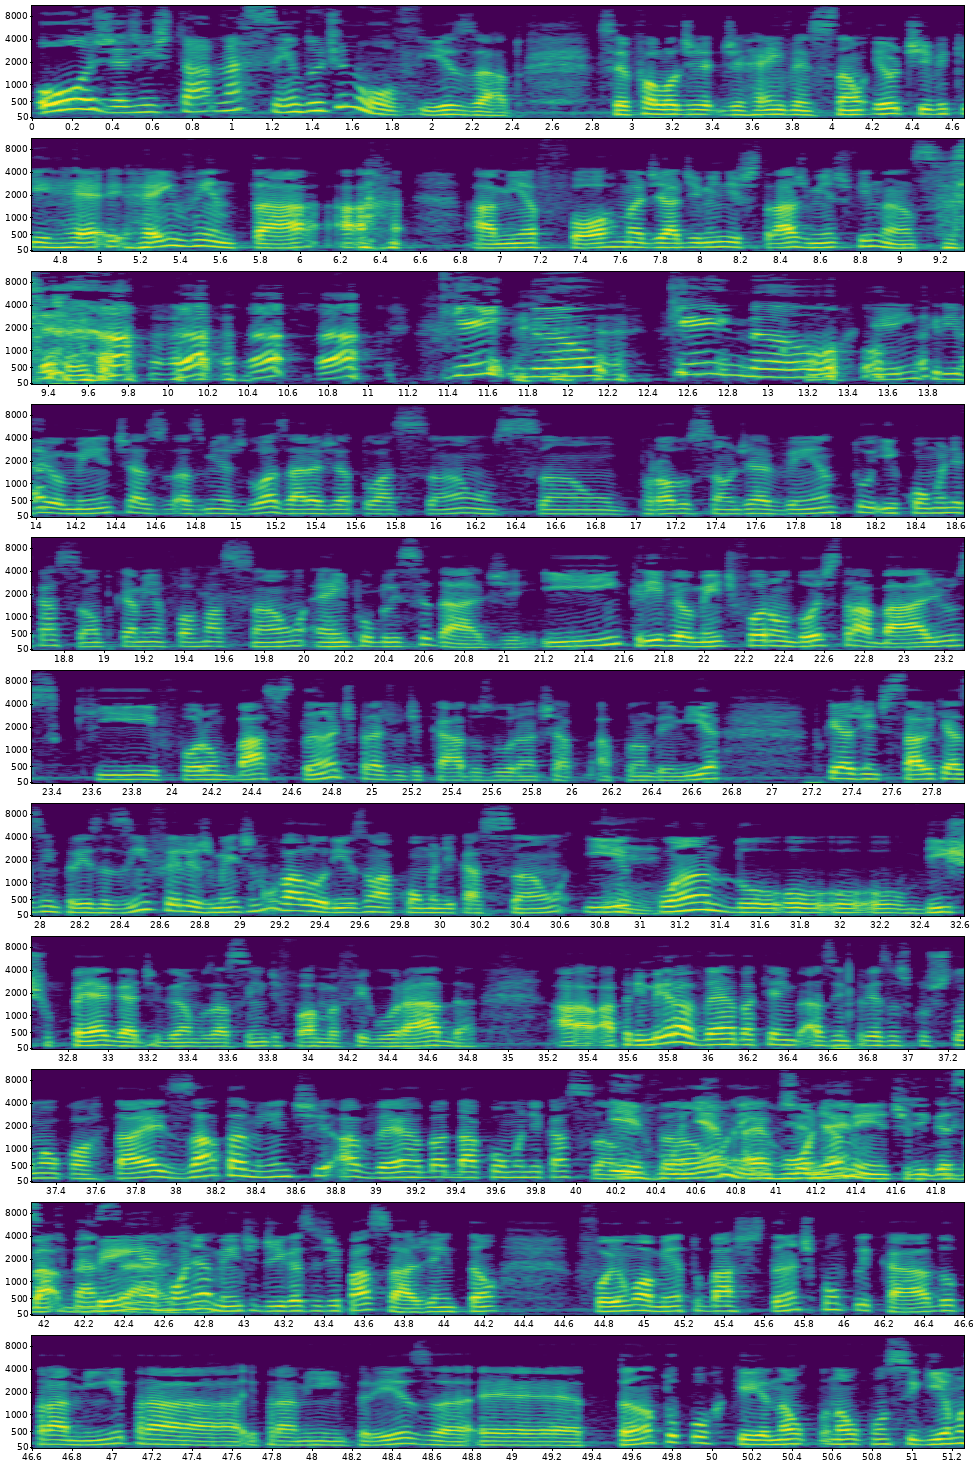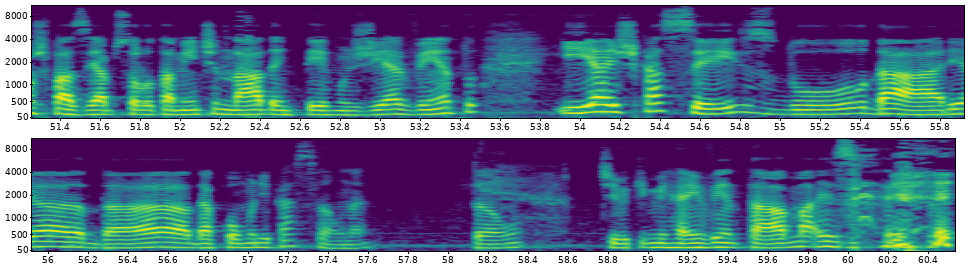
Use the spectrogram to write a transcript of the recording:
Hoje a gente está nascendo de novo. Exato. Você falou de, de reinvenção. Eu tive que re, reinventar a, a, minha forma de administrar as minhas finanças. Quem não? Quem não? Porque, incrivelmente, as, as minhas duas áreas de atuação são produção de evento e comunicação, porque a minha formação é em publicidade. E, incrivelmente, foram dois trabalhos que foram bastante prejudicados durante a, a pandemia, porque a gente sabe que as empresas, infelizmente, não valorizam a comunicação e é. quando o, o, o, bicho pega, digamos assim, de forma figurada, a, a, primeira verba que as empresas costumam cortar é exatamente a verba da comunicação. Erroneamente. Então, erroneamente. Né? Diga bem erroneamente, diga-se de passagem. Então, foi um momento bastante complicado para mim e para a minha empresa, é, tanto porque não, não conseguíamos fazer absolutamente nada em termos de evento e a escassez do, da área da, da comunicação comunicação, né? Então, tive que me reinventar, mas.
